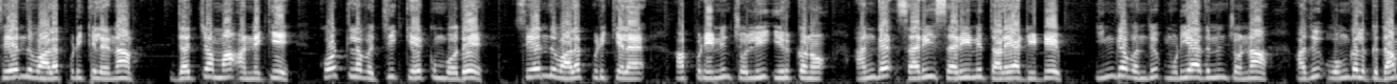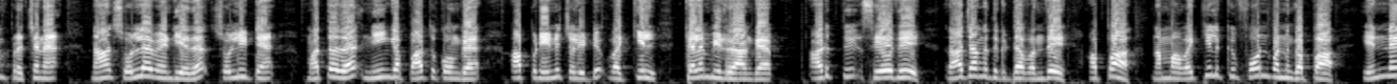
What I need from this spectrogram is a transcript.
சேர்ந்து வாழ பிடிக்கலன்னா ஜட்ஜ் அம்மா அன்னைக்கு கோர்ட்டில் வச்சு கேட்கும்போதே சேர்ந்து வாழ பிடிக்கல அப்படின்னு சொல்லி இருக்கணும். அங்கே சரி சரின்னு தலையாட்டிட்டு இங்கே வந்து முடியாதுன்னு சொன்னால் அது உங்களுக்கு தான் பிரச்சனை. நான் சொல்ல வேண்டியதை சொல்லிட்டேன். மற்றதை நீங்கள் பார்த்துக்கோங்க அப்படின்னு சொல்லிட்டு வக்கீல் கிளம்பிடுறாங்க. அடுத்து சேது ராஜாங்கத்துக்கிட்ட வந்து அப்பா நம்ம வக்கீலுக்கு ஃபோன் பண்ணுங்கப்பா. என்ன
